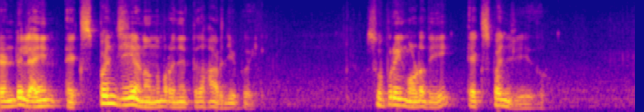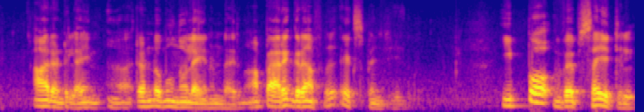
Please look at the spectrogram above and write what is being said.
രണ്ട് ലൈൻ എക്സ്പെൻഡ് ചെയ്യണമെന്ന് പറഞ്ഞിട്ട് ഹർജി പോയി. സുപ്രീം കോടതി എക്സ്പെൻഡ് ചെയ്തു. ആ രണ്ട് ലൈൻ രണ്ട് മൂന്ന് ലൈൻ ഉണ്ടായിരുന്നു. ആ പാരഗ്രാഫ് എക്സ്പെൻഡ് ചെയ്തു. ഇപ്പോൾ വെബ്സൈറ്റിൽ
